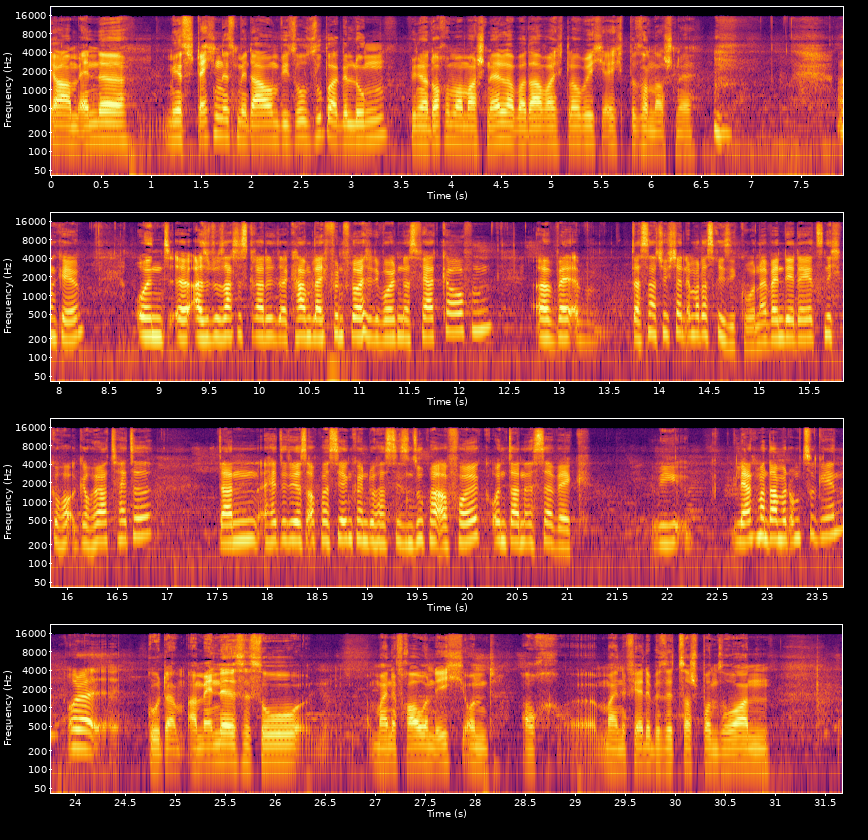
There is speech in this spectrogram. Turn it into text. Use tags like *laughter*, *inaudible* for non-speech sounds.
ja, am Ende, mir ist Stechen ist mir da irgendwie so super gelungen. Bin ja doch immer mal schnell, aber da war ich, glaube ich, echt besonders schnell. *laughs* Okay. Und äh, also du sagtest gerade, da kamen gleich fünf Leute, die wollten das Pferd kaufen. Äh, das ist natürlich dann immer das Risiko. Ne? Wenn dir der jetzt nicht gehört hätte, dann hätte dir das auch passieren können, du hast diesen super Erfolg und dann ist er weg. Wie lernt man damit umzugehen? Oder? Gut, am, am Ende ist es so, meine Frau und ich und auch äh, meine Pferdebesitzer, Sponsoren,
